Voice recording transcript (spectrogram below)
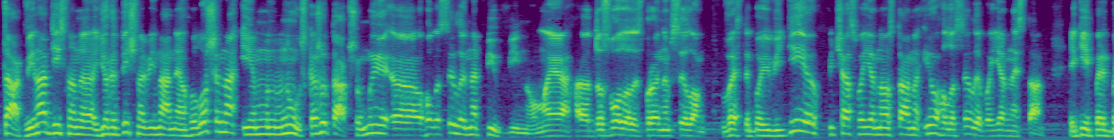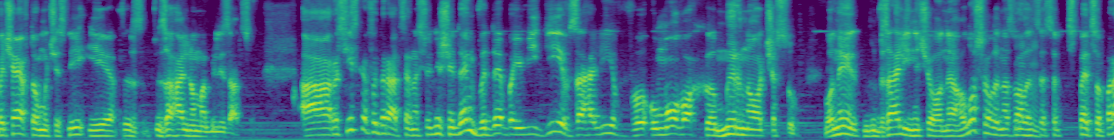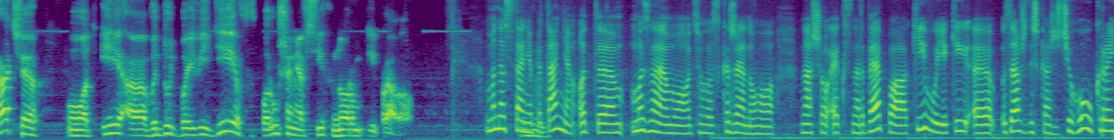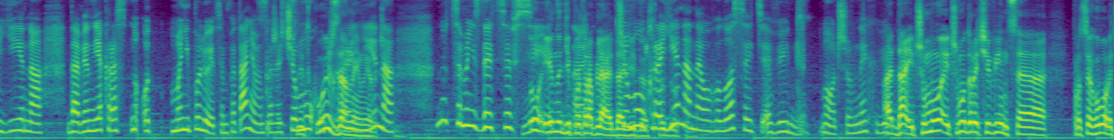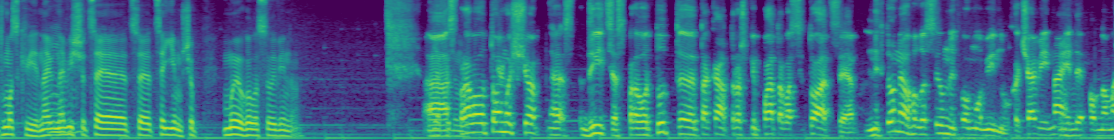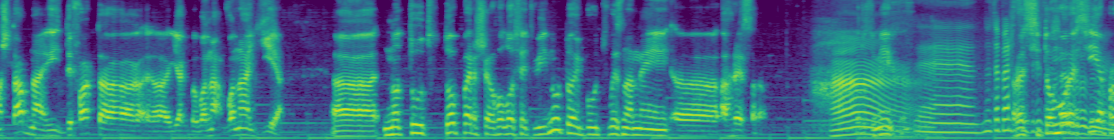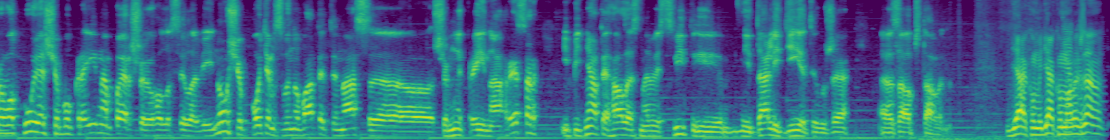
Так, війна дійсно юридична війна не оголошена, і ну скажу так, що ми е, оголосили напіввійну. Ми е, дозволили збройним силам вести бойові дії під час воєнного стану і оголосили воєнний стан, який передбачає в тому числі і загальну мобілізацію. А Російська Федерація на сьогоднішній день веде бойові дії взагалі в умовах мирного часу. Вони взагалі нічого не оголошували, назвали Мгм. це се- спецоперацією. От і е, ведуть бойові дії в порушення всіх норм і правил. У мене останнє Мгм. питання. От е, ми знаємо цього скаженого нашого екс-нардепа Ківу, який е, завжди ж каже, чого Україна. Да, він якраз ну от маніпулює цим питанням. Він каже, чому Слідкуєш за ним, Україна. Ну це мені здається, всі ну іноді потрапляють да, Чому відео, Україна не оголосить війну? Ну от що в них війна. А, да, і чому, і чому, до речі, він це про це говорить в Москві? Навіщо це, це, це їм, щоб ми оголосили війну? А, справа в тому, що е, дивіться, справа тут е, така трошки патова ситуація. Ніхто не оголосив нікому війну. Хоча війна Мгм. йде повномасштабна, і де-факто, е, якби вона вона є. Но тут хто перше оголосить війну, той буде визнаний е, агресором. Розумієте? Це... Ну тепер це Росі... зрозуміло. Тому Росія провокує, щоб Україна першою оголосила війну, щоб потім звинуватити нас, е, що ми країна-агресор, і підняти галас на весь світ, і, і далі діяти вже е, за обставини. Дякуємо, дякуємо. Олександр.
